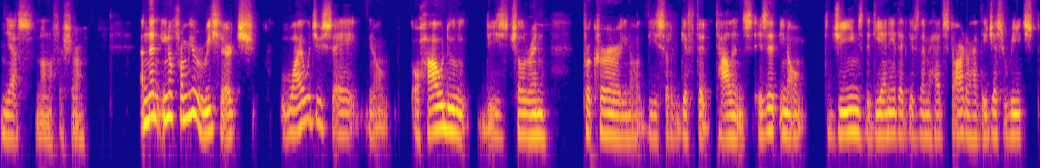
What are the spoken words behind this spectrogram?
yes no no for sure and then you know from your research why would you say you know or how do these children procure you know these sort of gifted talents? Is it you know the genes the dna that gives them a head start or have they just reached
